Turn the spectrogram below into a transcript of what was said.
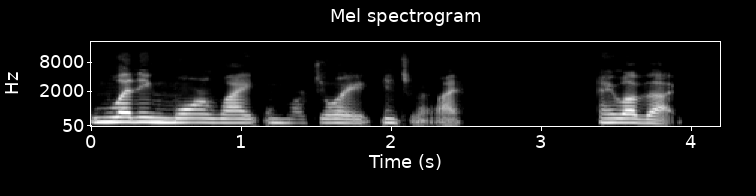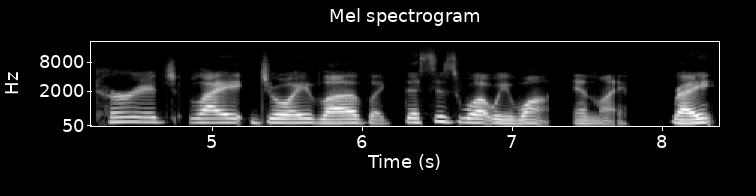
letting more light and more joy into your life. I love that. Courage, light, joy, love. Like this is what we want in life, right?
